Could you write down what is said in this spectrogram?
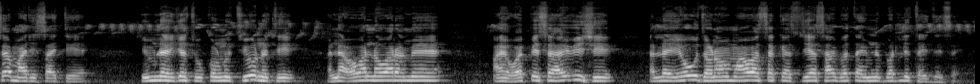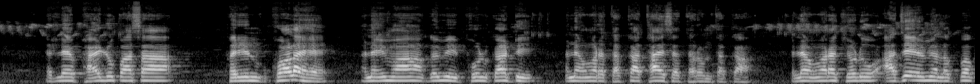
છે મારી સાથે, એમને હજે ચૂકવણું થયું નથી. અને અવારનવાર અમે અહીં ઓફિસે આવી છીએ, એટલે એવું જણાવવામાં આવે છે કે જે સાહેબ હતા એમની બદલી થઈ જશે. એટલે ફાઇલો પાછા ફરીને ખોળે છે અને એમાં ગમે ફૂલ કાઢી અને અમારા ધક્કા થાય છે, ધરમ ધક્કા. એટલે અમારા ખેડૂત આજે અમે લગભગ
